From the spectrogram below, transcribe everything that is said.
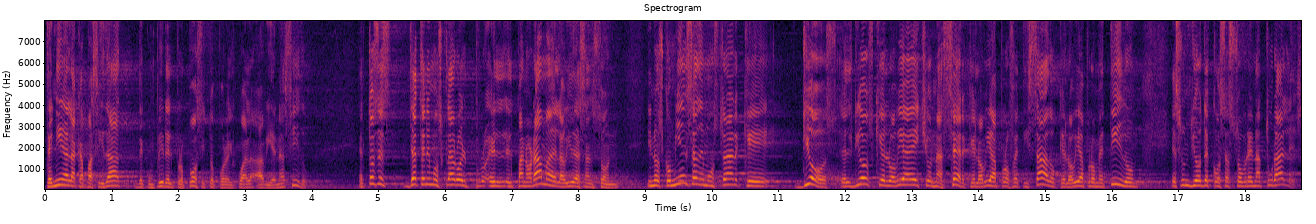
Tenía la capacidad de cumplir el propósito por el cual había nacido. Entonces ya tenemos claro el, panorama de la vida de Sansón y nos comienza a demostrar que Dios, el Dios que lo había hecho nacer, que lo había profetizado, que lo había prometido, es un Dios de cosas sobrenaturales.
